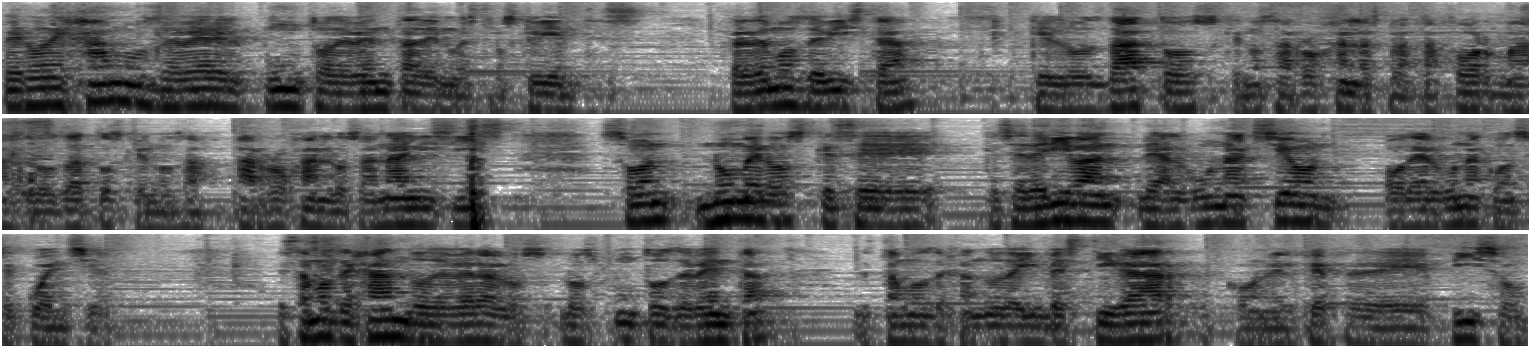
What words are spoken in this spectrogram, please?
pero dejamos de ver el punto de venta de nuestros clientes. Perdemos de vista que los datos que nos arrojan las plataformas, los datos que nos arrojan los análisis, son números que se, que se derivan de alguna acción o de alguna consecuencia estamos dejando de ver a los, los puntos de venta, estamos dejando de investigar con el jefe de piso,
